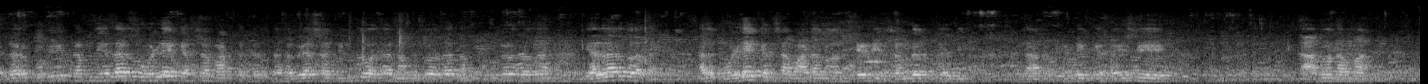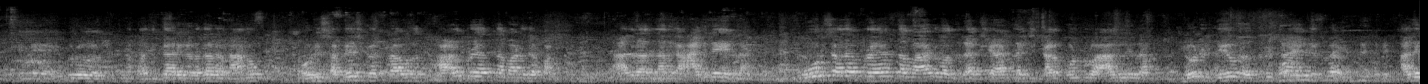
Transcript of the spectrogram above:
ಎಲ್ಲರೂ ಕೂಡಿ ನಮ್ದು ಎಲ್ಲರದು ಒಳ್ಳೆಯ ಕೆಲಸ ಮಾಡ್ತಕ್ಕಂಥ ಹವ್ಯಾಸ ನಿಮ್ಮದು ಅದ ನಮ್ಮದು ಅದ ನಮ್ಮ ಕುಟುಂಬದ ಎಲ್ಲರದು ಅದ. ಅದಕ್ಕೆ ಒಳ್ಳೆಯ ಕೆಲಸ ಮಾಡೋಣ ಅಂತೇಳಿ ಸಂದರ್ಭದಲ್ಲಿ ನಾನು ಹೇಳಲಿಕ್ಕೆ ಬಯಸಿ ನಾನು ನಮ್ಮ ಇಬ್ಬರು ನಮ್ಮ ಅಧಿಕಾರಿಗಳದಾರ, ನಾನು ಪೊಲೀಸ್ ಇನ್ಸ್ಪೆಕ್ಟರ್ ಆಗೋದಕ್ಕೆ ಭಾಳ ಪ್ರಯತ್ನ ಮಾಡಿದೆಪ್ಪ. ಆದ್ರೆ ಅದು ನನಗೆ ಆಗಲೇ ಇಲ್ಲ. ಮೂರು ಸಲ ಪ್ರಯತ್ನ ಮಾಡಿ ಒಂದು ಲಕ್ಷ, ಎರಡು ಲಕ್ಷ ಕಳ್ಕೊಂಡ್ರು ಆಗಲಿಲ್ಲ. ನೋಡ್ರಿ ದೇವ್ರ ಅದೃಷ್ಟ ಆಗಿರ್ತಾರೆ ಅಲ್ಲಿ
